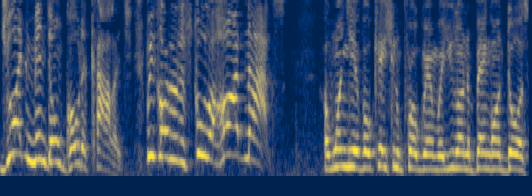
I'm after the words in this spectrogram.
Jordan men don't go to college. We go to the school of hard knocks. A one-year vocational program where you learn to bang on doors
